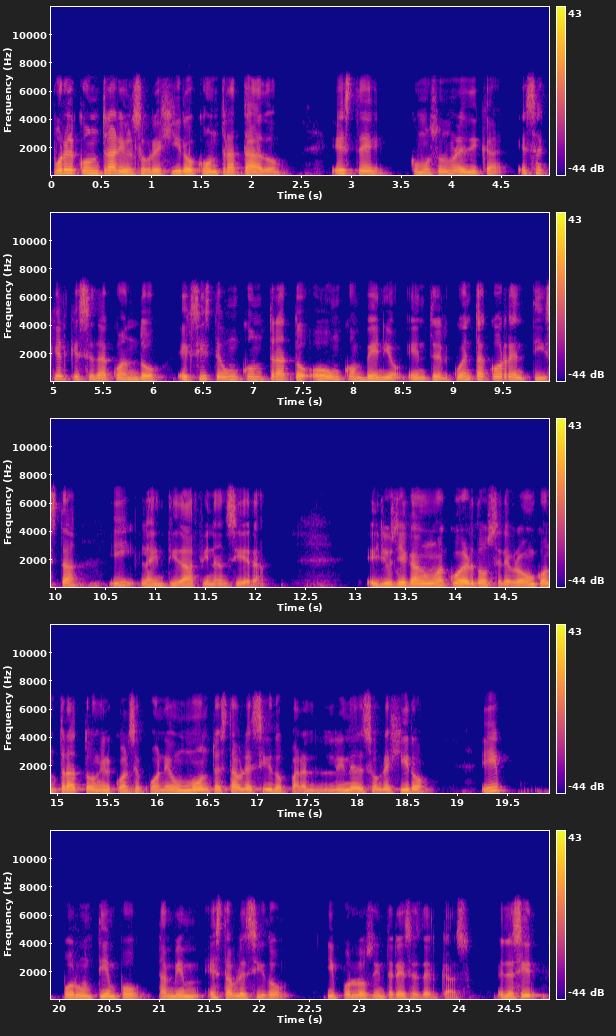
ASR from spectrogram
Por el contrario, el sobregiro contratado, este, como su nombre indica, es aquel que se da cuando existe un contrato o un convenio entre el cuenta correntista y la entidad financiera. Ellos llegan a un acuerdo, celebran un contrato en el cual se pone un monto establecido para la línea de sobregiro y por un tiempo también establecido y por los intereses del caso. Es decir,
